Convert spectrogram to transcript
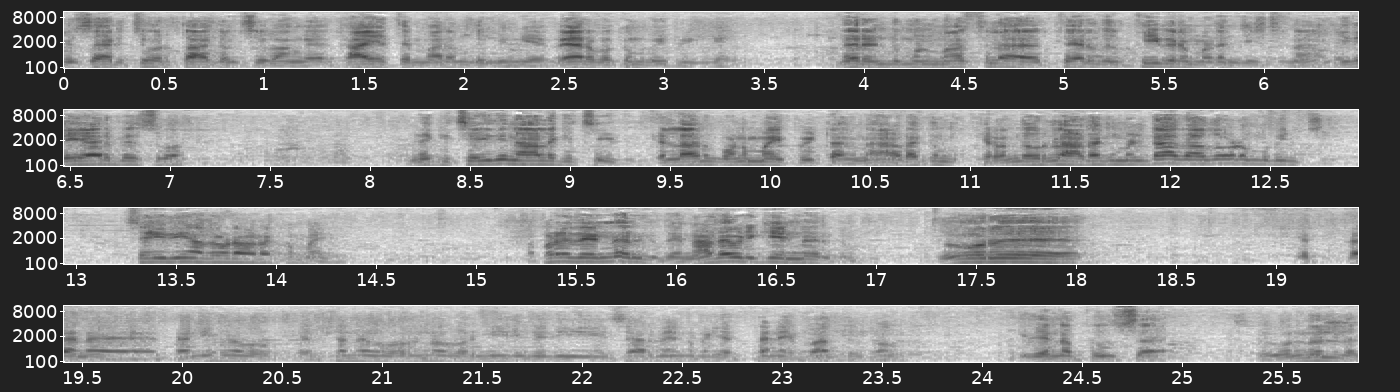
விசாரிச்சு ஒரு தாக்கல் செய்வாங்க. காயத்தை மறந்துடுவீங்க. வேற பக்கம் போயிடுவீங்க. இந்த ரெண்டு மூணு மாசத்துல தேர்தல் தீவிரம் அடைஞ்சிச்சுன்னா இதை யார் பேசுவா? இன்னைக்கு செய்தி நாளைக்கு செய்தி. எல்லாரும் குணமாயி போயிட்டாங்கன்னா அடக்கம் இறந்தவர்கள் அடக்கம் பண்ணிட்டா அது அதோட முடிஞ்சு. செய்தியும் அதோட அடக்கமாயிடும் அப்புறம் இது என்ன இருக்குது? நடவடிக்கை என்ன இருக்கு இது ஒரு எத்தனை தனிமை எத்தனை ஒரு ஒரு நீதிபதி விசாரணை நம்ம எத்தனை பார்த்துருக்கோம் இது என்ன புதுசா? இது ஒண்ணும் இல்லை.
